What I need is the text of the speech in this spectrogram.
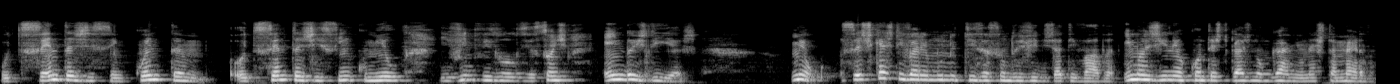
850 805 mil e 20 visualizações em dois dias. Meu, se as que tiverem monetização dos vídeos ativada, imaginem o quanto este gajo não ganha nesta merda.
